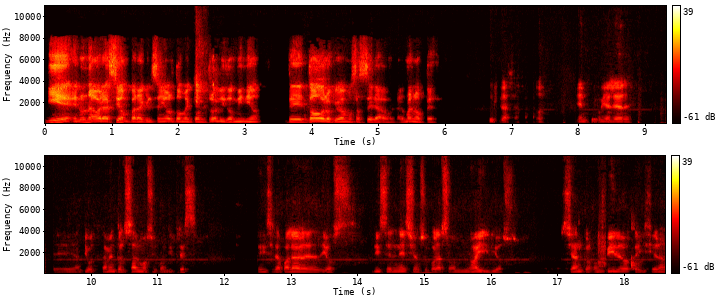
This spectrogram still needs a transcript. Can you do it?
guíe en una oración para que el Señor tome control y dominio de todo lo que vamos a hacer ahora. Hermano Pedro. Gracias, pastor. Bien, voy a leer el eh, Antiguo Testamento, el Salmo 53 dice la palabra de Dios. Dice el necio en su corazón, no hay Dios. Se han corrompido e hicieron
